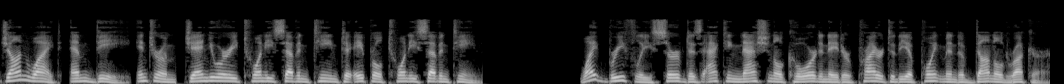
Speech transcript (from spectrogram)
John White, M.D. interim, January 2017 to April 2017 White briefly served as acting national coordinator prior to the appointment of Donald Rucker.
